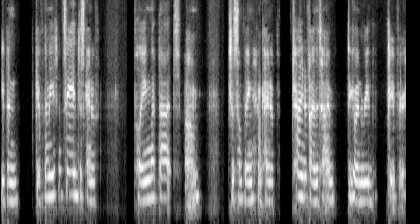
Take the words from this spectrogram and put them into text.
even give them agency and just kind of playing with that. Um, just something I'm kind of trying to find the time to go and read the paper.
